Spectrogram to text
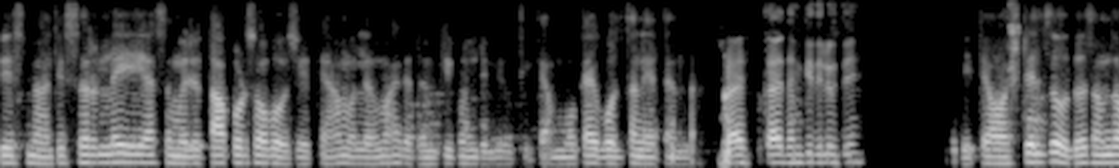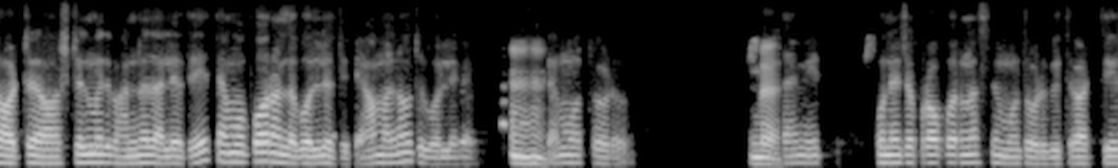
तेच ना ते सर लई असं म्हणजे तापड स्वभावचे ते. आम्हाला मागे धमकी पण दिली होती. त्यामुळे काय बोलता नाही येत त्यांना. काय काय धमकी दिली होती? ते त्या हॉस्टेलचं होतं. समजा हॉस्टेल हॉस्टेलमध्ये भांडणं झाले होते. त्यामुळे पोरांना बोलले होते ते. आम्हाला नव्हते बोलले काय? त्यामुळे थोडं. बर. आता आम्ही पुण्याच्या प्रॉपर नसल्यामुळे थोडी भीती वाटते.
